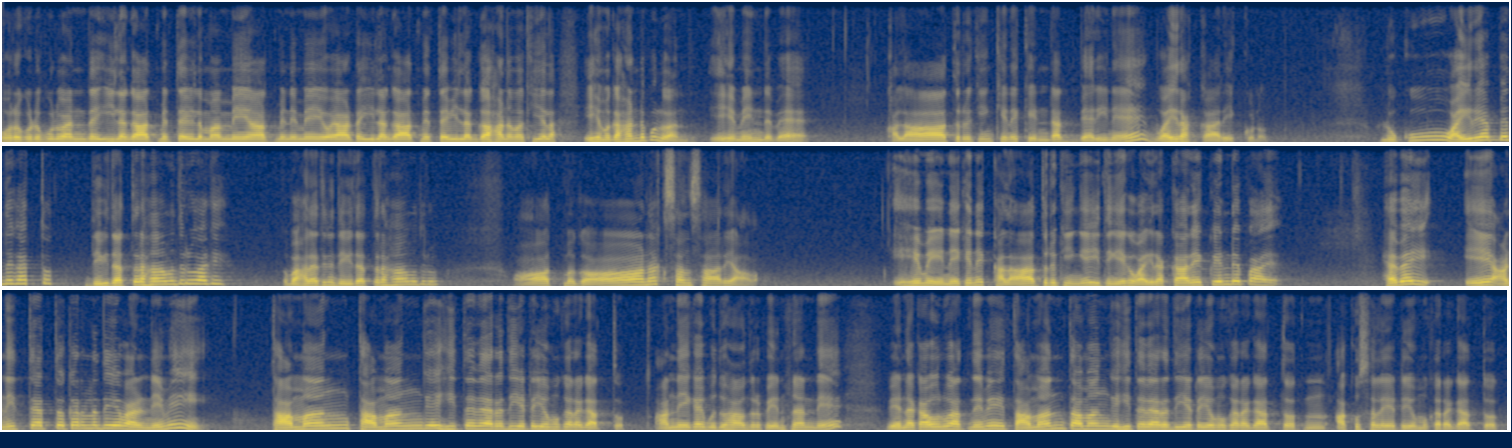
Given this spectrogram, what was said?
හොරකොට පුළුවන්ද ඊළඟ ආත්මෙත් ඇවිල්ලා මම මේ ආත්මෙ නෙමෙයි ඔයාට ඊළඟ ආත්මෙත් ඇවිල්ලා ගහනවා කියලා එහෙම ගහන්න පුළුවන්ද? එහෙම එන්න බෑ. කලාතුරකින් කෙනෙක් එන්නත් බැරි නෑ වෛරක්කාරයෙක් වුණොත්. ලොකු වෛරයක් බැඳගත්තොත් දෙවිදත්තර හාමුදුරුව වගේ. ඔබ අහලා තියෙන දෙවිදත්තර හාමුදුරුව ආත්ම ගානක් සංසාරේ ආවා. එහෙම එන කෙනෙක් කලාතුරකින් ඒ ඉතින් ඒක වෛරක්කාරයෙක් වෙන්න එපාය. හැබැයි ඒ අනිත්‍යත්ව කරන දේවල් නෙමෙයි තමන් තමන්ගේ හිත වැරදියට යොමු කරගත්තොත් අන්න ඒකයි බුදුහාමුදුර පෙන්වන්නේ වෙන කවුරුවත් නෙමෙයි තමන් තමන්ගේ හිත වැරදියට යොමු කරගත්තොත් අකුසලයට යොමු කරගත්තොත්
